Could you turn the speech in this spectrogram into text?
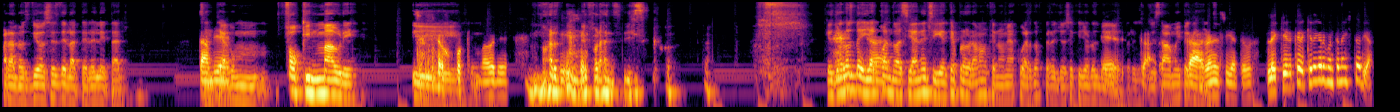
para los dioses de la tele letal. También. Santiago fucking Mauri. Y poquito madre. Martín de Francisco. Que yo los veía Claro. cuando hacían el siguiente programa, aunque no me acuerdo, pero yo sé que yo los veía, Eh, pero claro, yo estaba muy pequeño. Claro, en el siguiente. ¿Le quiere, que- quiere que le cuente una historia?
